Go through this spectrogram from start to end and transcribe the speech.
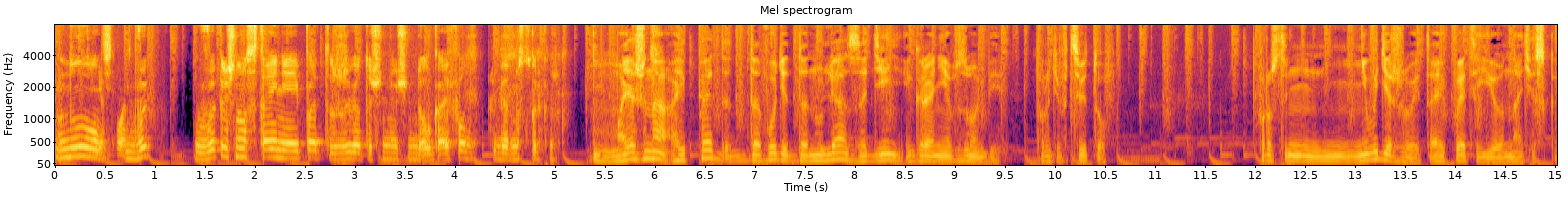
Ну, вы, в выключенном состоянии iPad живет очень-очень долго. iPhone примерно столько же. Моя жена iPad доводит до нуля за день играния в зомби против цветов. Просто не выдерживает iPad ее натиска.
